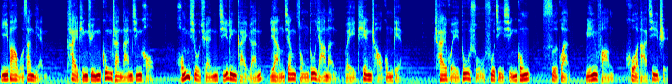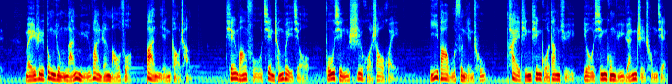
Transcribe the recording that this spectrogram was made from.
一八五三年，太平军攻占南京后，洪秀全即令改元两江总督衙门为天朝宫殿，拆毁都署附近行宫、寺观、民房，扩大基址，每日动用男女万人劳作，半年告成。天王府建成未久。不幸失火烧毁。一八五四年初，太平天国当局又兴工于原址重建，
